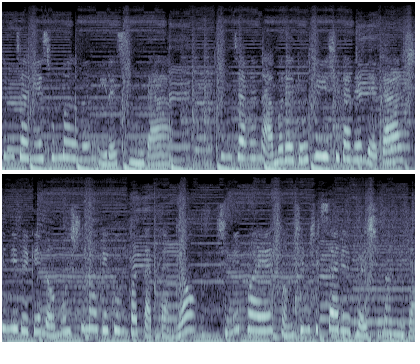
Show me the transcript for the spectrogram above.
팀장의 속마음은 이랬습니다. 팀장은 아무래도 회의 시간에 내가 신입에게 너무 심하게 군 것 같다며 신입과의 점심 식사를 결심합니다.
